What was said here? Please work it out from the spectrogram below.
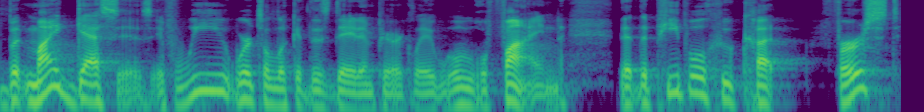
But my guess is if we were to look at this data empirically, we'll, we'll find that the people who cut first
